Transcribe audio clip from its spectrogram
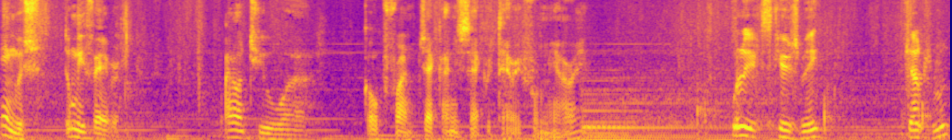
English, do me a favor. Why don't you uh, go up front, check on your secretary for me, all right? Will you excuse me, gentlemen?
